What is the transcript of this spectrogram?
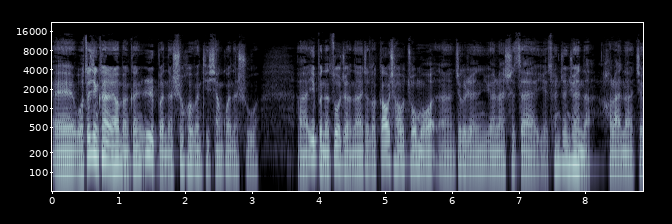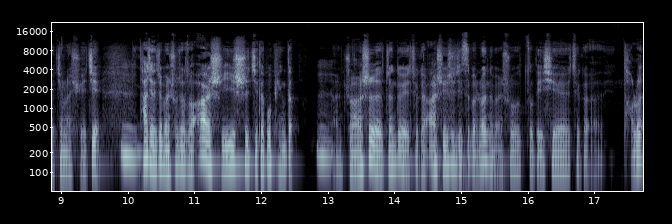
呃，我最近看了两本跟日本的社会问题相关的书，呃，一本的作者呢叫做高桥琢磨，嗯，这个人原来是在野村证券的，后来呢就进了学界，嗯，他写的这本书叫做《二十一世纪的不平等》，嗯，主要是针对这个《二十一世纪资本论》那本书做的一些这个讨论。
